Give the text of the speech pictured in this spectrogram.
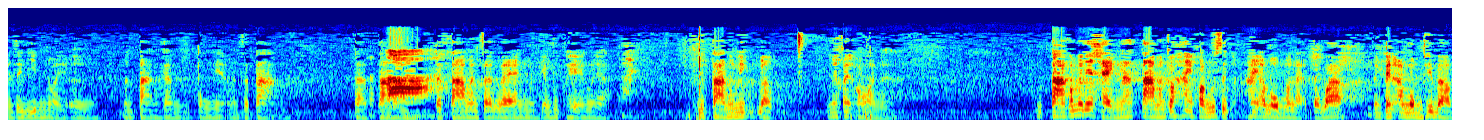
มันจะยิ้มหน่อยเออ มันต่างกันตรงเนี้ยมันจะต่าง แต่ตา แต่ตามันจะแรงเหมือนกันทุกเพลงเลยอะคือตาตรงนี้แบบ ไม่ค่อยอ่อนนะตาก็ไม่ได้แข็งนะ ตามันก็ให้ความรู้สึกให้อารมณ์มาแหละ แต่ว่ามันเป็นอารมณ์ที่แบบ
